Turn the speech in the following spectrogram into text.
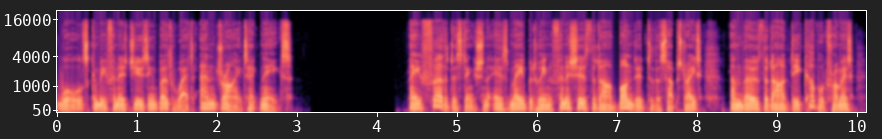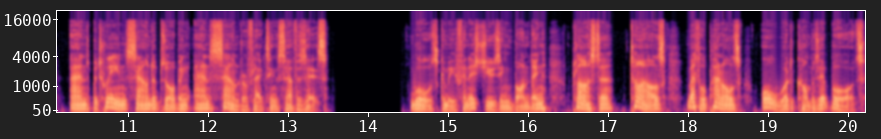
Walls can be finished using both wet and dry techniques. A further distinction is made between finishes that are bonded to the substrate and those that are decoupled from it, and between sound absorbing and sound reflecting surfaces. Walls can be finished using bonding, plaster, tiles, metal panels, or wood composite boards.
